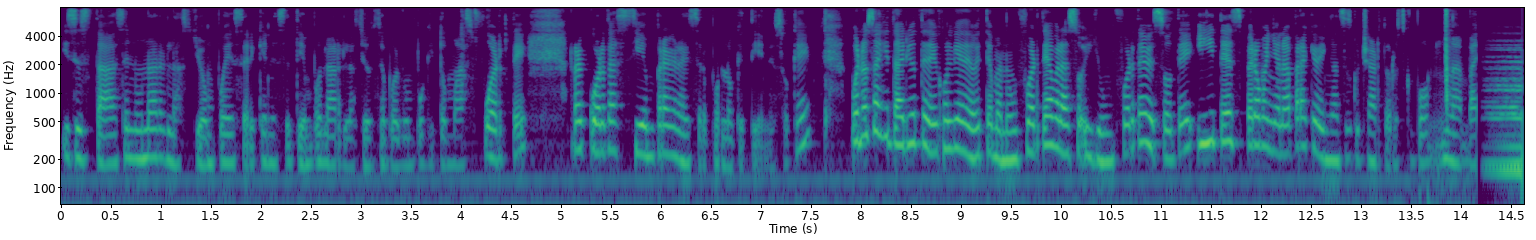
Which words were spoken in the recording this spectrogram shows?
y si estás en una relación, puede ser que en este tiempo la relación se vuelva un poquito más fuerte. Recuerda siempre agradecer por lo que tienes, ¿ok? Bueno, Sagitario, te dejo el día de hoy, te mando un fuerte abrazo y un fuerte besote y te espero mañana para que vengas a escuchar tu horóscopo. Bye.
